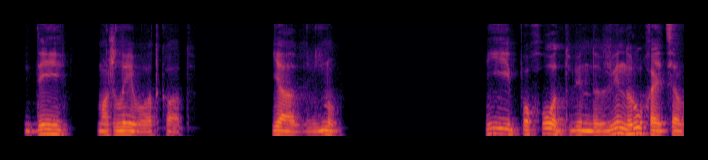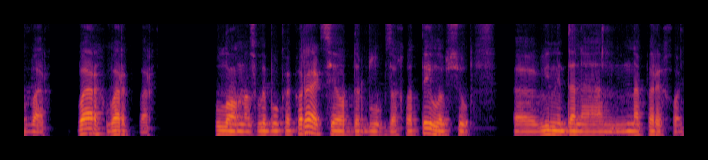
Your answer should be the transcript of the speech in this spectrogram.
і можливо, откат. Я, ну, і поход, він, він рухається вверх. Вверх, вверх, вверх. Була у нас глибока корекція, ордерблок захватило, все. Е, Він йде на, на переход.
